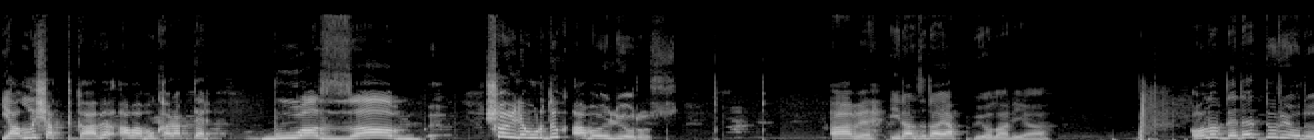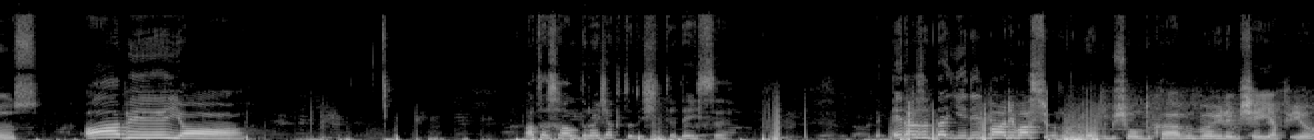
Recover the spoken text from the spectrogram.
Yanlış attık abi ama bu karakter muazzam. Şöyle vurduk ama ölüyoruz. Abi inadına yapmıyorlar ya. Oğlum neden duruyoruz? Abi ya. Ata saldıracaktır işte neyse. En azından yenilme animasyonunu görmüş olduk abi. Böyle bir şey yapıyor.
